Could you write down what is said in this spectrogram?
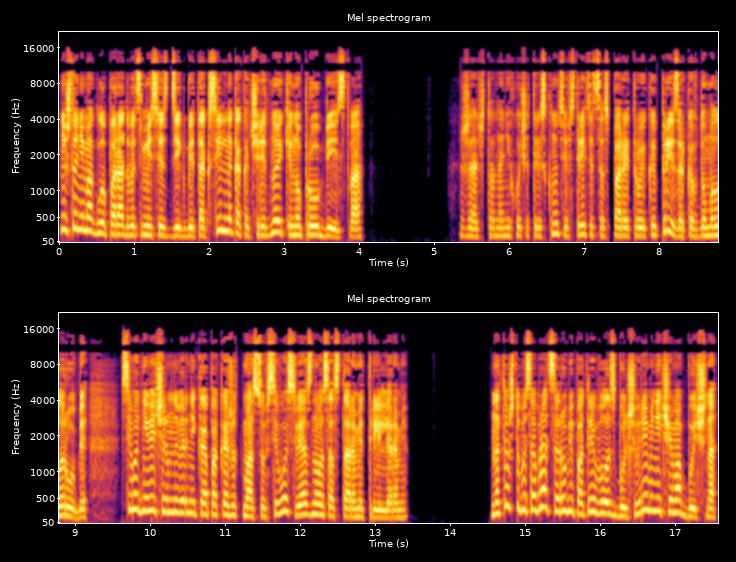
Ничто не могло порадовать миссис Дигби так сильно, как очередное кино про убийство. Жаль, что она не хочет рискнуть и встретиться с парой-тройкой призраков, думала Руби. Сегодня вечером наверняка покажут массу всего, связанного со старыми триллерами. На то, чтобы собраться, Руби потребовалось больше времени, чем обычно.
